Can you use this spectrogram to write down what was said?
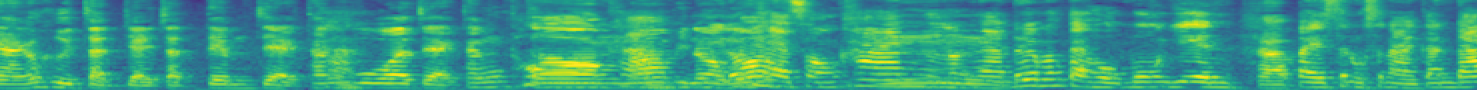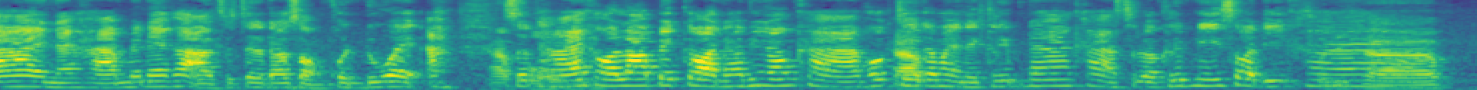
งานก็คือจัดใหญ่จัดเต็มแจกทั้งค่ะ วัวแจกทั้งทองเนาะพี่น้องมีรถเนาะ แห่สองคันอืมงานเริ่มตั้งแต่6โมงเย็นครับไปสนุกสนานกันได้นะคะ ไม่แน่ก็อาจจะเจอเราสองคนด้วยอะครับสุดท้ายผมขอลาไปก่อนนะคะพี่น้องค่ะพบเจครัอบ กันใหม่ในคลิปหน้าค่ะสำหรับคลิปนี้สวัสดีสค่ะ วัสดีครับ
